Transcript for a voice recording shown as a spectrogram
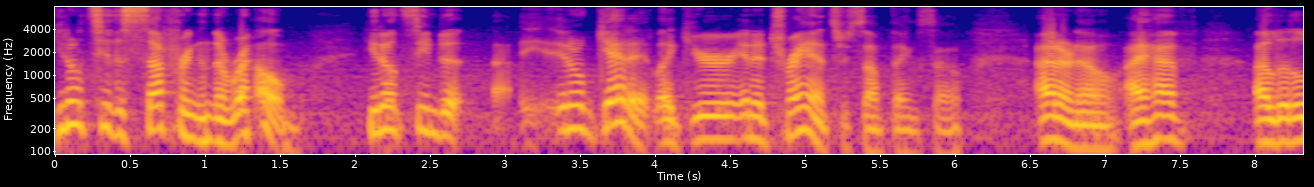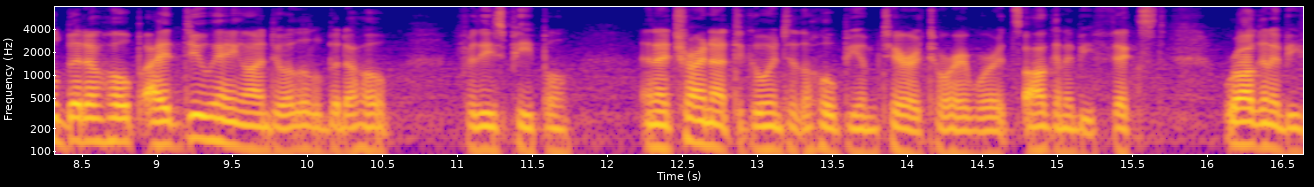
you don't see the suffering in the realm. You don't seem to. You don't get it. Like you're in a trance or something. So, I don't know. I have a little bit of hope. I do hang on to a little bit of hope for these people. And I try not to go into the hopium territory where it's all going to be fixed. We're all going to be,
